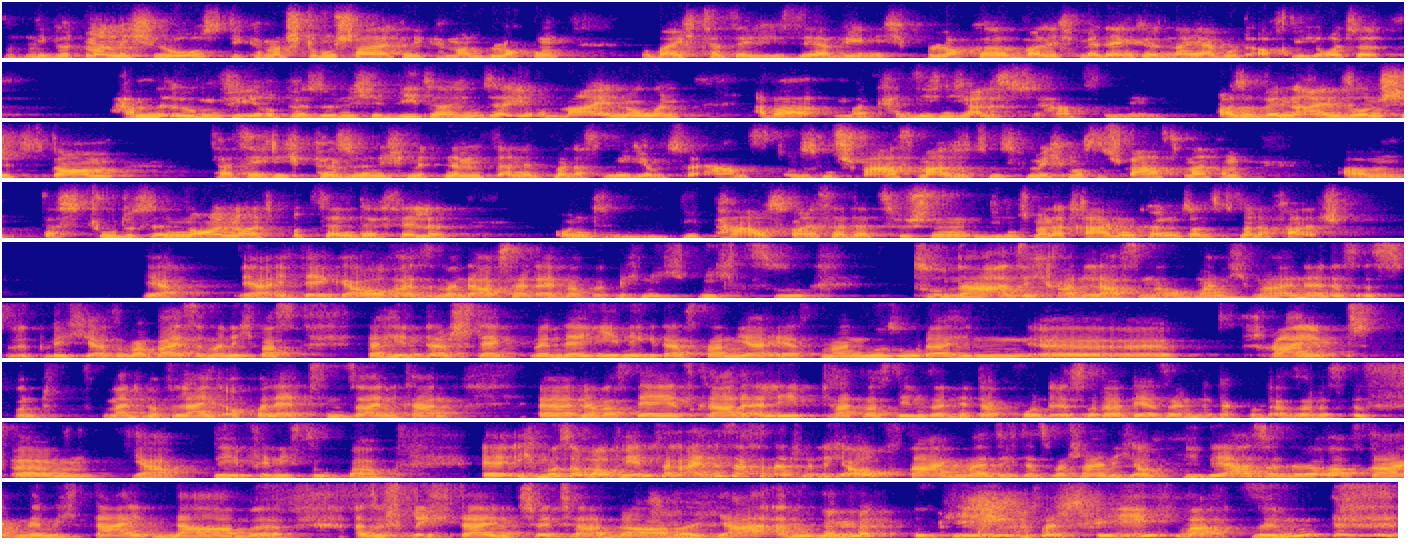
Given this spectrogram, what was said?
Mhm. Die wird man nicht los, die kann man stumm schalten, die kann man blocken, wobei ich tatsächlich sehr wenig blocke, weil ich mir denke, naja gut, auch die Leute haben irgendwie ihre persönliche Vita hinter ihren Meinungen, aber man kann sich nicht alles zu Herzen nehmen. Also wenn ein so ein Shitstorm tatsächlich persönlich mitnimmt, dann nimmt man das Medium zu ernst. Und es muss Spaß machen, also zumindest für mich muss es Spaß machen. Ähm, das tut es in 99 Prozent der Fälle. Und die paar Ausreißer dazwischen, die muss man ertragen können, sonst ist man da falsch. Ja, ja, ich denke auch. Also man darf es halt einfach wirklich nicht, nicht zu, zu nah an sich ranlassen, auch manchmal. Ne? Das ist wirklich, also man weiß immer nicht, was dahinter steckt, wenn derjenige das dann ja erstmal nur so dahin äh, äh schreibt und manchmal vielleicht auch verletzend sein kann äh, ne, was der jetzt gerade erlebt hat, was dem sein Hintergrund ist oder der sein Hintergrund. Also das ist, ähm, ja, nee, finde ich super. Äh, ich muss aber auf jeden Fall eine Sache natürlich auch fragen, weil sich das wahrscheinlich auch diverse Hörer fragen, nämlich dein Name. Also sprich dein Twitter-Name. Ja, anonym, okay, verstehe ich, macht Sinn.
